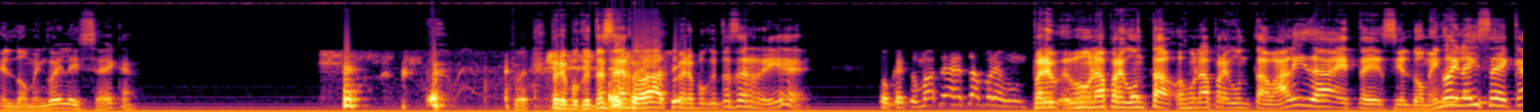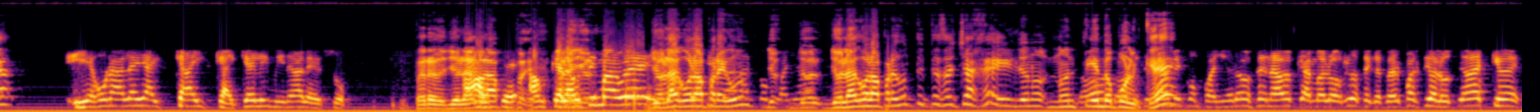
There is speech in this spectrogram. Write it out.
el domingo hay ley seca. pero porque usted se pero porque usted se ríe. porque tú me haces esa pregunta Pero es una pregunta, es una pregunta válida, este, si el domingo hay ley seca, y es una ley arcaica, hay que eliminar eso. Pero yo le hago Aunque- la aunque la yo- última vez- yo le hago la pregunta, yo, yo- yo le hago la pregunta y usted se echa a reír, yo no, no entiendo No, por dice Mi qué. compañero senador Carmelo Ríos, secretario del partido, la última vez que,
